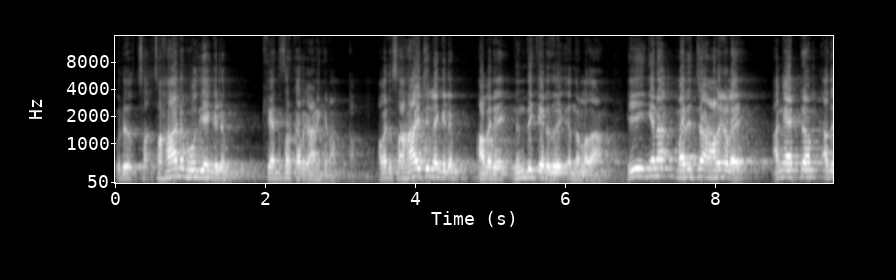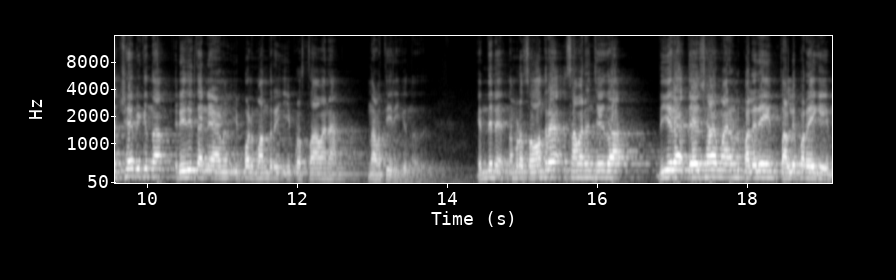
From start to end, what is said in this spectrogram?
ഒരു സഹാനുഭൂതിയെങ്കിലും കേന്ദ്ര സർക്കാർ കാണിക്കണം. അവരെ സഹായിച്ചില്ലെങ്കിലും അവരെ നിന്ദിക്കരുത് എന്നുള്ളതാണ്. ഈ ഇങ്ങനെ മരിച്ച ആളുകളെ അങ്ങേറ്റം അധിക്ഷേപിക്കുന്ന രീതിയിൽ തന്നെയാണ് ഇപ്പോൾ മന്ത്രി ഈ പ്രസ്താവന നടത്തിയിരിക്കുന്നത്. എന്തിന്? നമ്മുടെ സ്വാതന്ത്ര്യ സമരം ചെയ്ത ധീര ദേശാഭിമാനികൾ പലരെയും തള്ളിപ്പറയുകയും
